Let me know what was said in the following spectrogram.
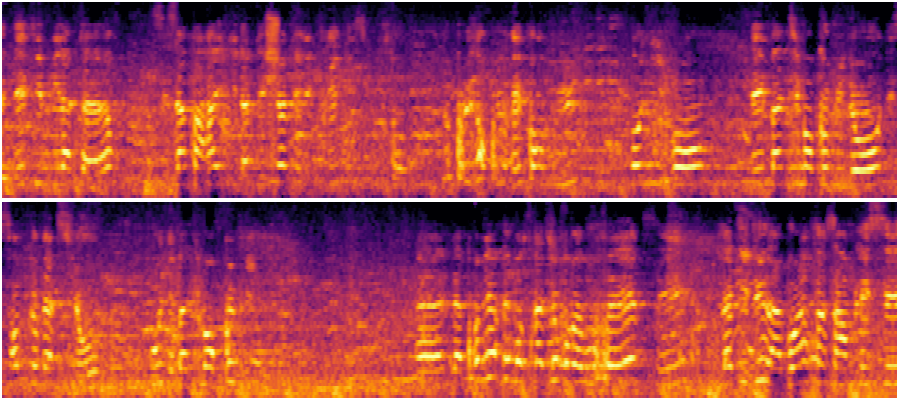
des défibrillateurs, ces appareils qui donnent des chocs électriques et qui sont de plus en plus répandus au niveau des bâtiments communaux, des centres commerciaux ou des bâtiments publics. Euh, la première démonstration qu'on va vous faire, c'est l'attitude à avoir face à un blessé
